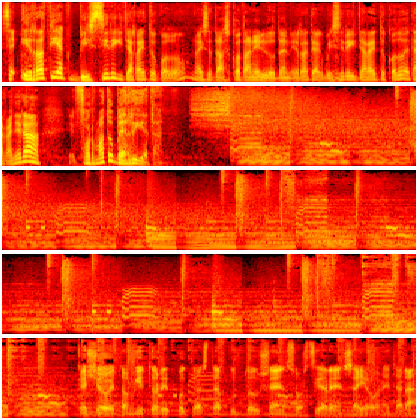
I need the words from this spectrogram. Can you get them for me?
ze irratiak bizirik jarraituko du, naiz eta askotan hil duten, irratiak bizirik jarraituko du, eta gainera eh, formatu berrietan. Kaixo eta ongi etorri podcasta.eusen sortziaren saio honetara.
